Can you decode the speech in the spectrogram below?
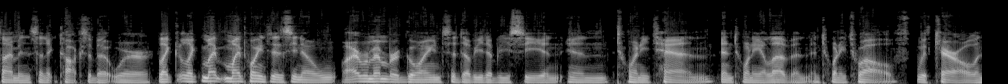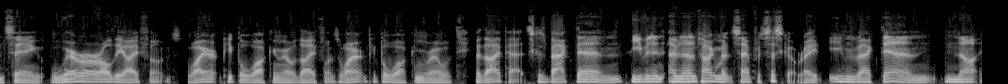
Simon Sinek talks about where like like my, my point is, you know, I remember going to WWC in, in 2010 and 2011 and 2012 with Carol and saying, where are all the iPhones? Why aren't people walking around with iPhones? Why aren't people walking around with, with iPads? Because back then, even in, I mean, I'm talking about San Francisco, right? Even back then, not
